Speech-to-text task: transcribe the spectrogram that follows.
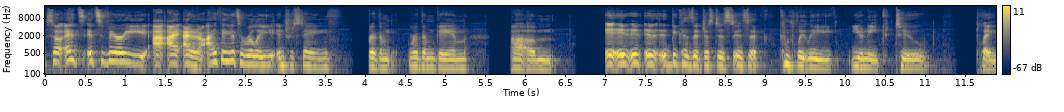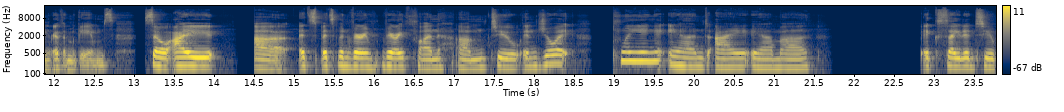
so it's it's very I, I I don't know. I think it's a really interesting rhythm rhythm game. Um it, it, it, because it just is is a completely unique to playing rhythm games. So i uh it's it's been very very fun um to enjoy playing and i am uh excited to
